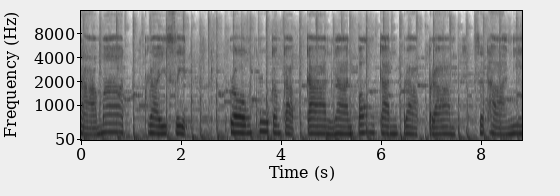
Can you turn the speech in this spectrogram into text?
สามารถไพรสิทธิ์ รองผู้กำกับการงานป้องกันปราบปราม สถานี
